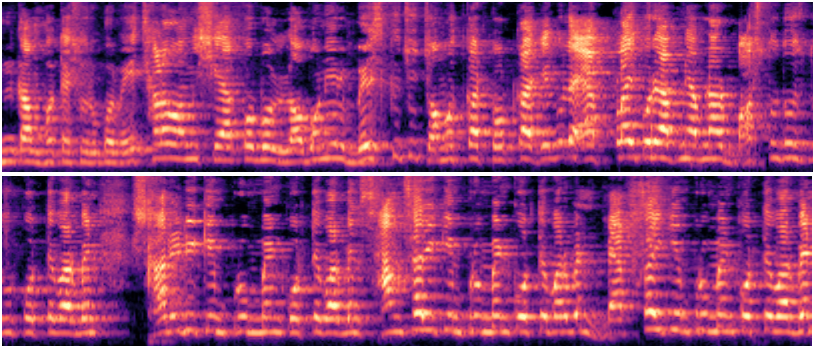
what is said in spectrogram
ইনকাম হতে শুরু করবে। এছাড়াও আমি শেয়ার করব লবণের বেশ কিছু চমৎকার টোটকা যেগুলো অ্যাপ্লাই করে আপনি আপনার বাস্তুদোষ দূর করতে পারবেন, শারীরিক ইমপ্রুভমেন্ট করতে পারবেন, সাংসারিক ইমপ্রুভমেন্ট করতে পারবেন, ব্যবসায়িক ইম্প্রুভমেন্ট করতে পারবেন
